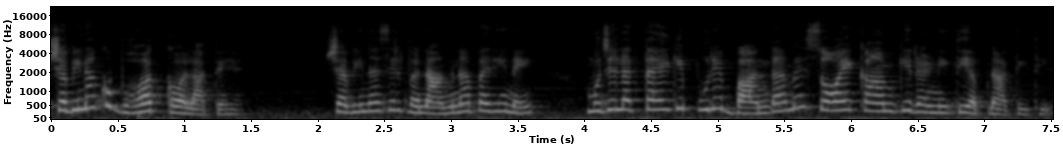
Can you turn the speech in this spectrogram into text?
शबीना को बहुत कॉल आते हैं। शबीना सिर्फ़ वनांगना पर ही नहीं, मुझे लगता है कि पूरे बांदा में सौ एक काम की रणनीति अपनाती थी।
